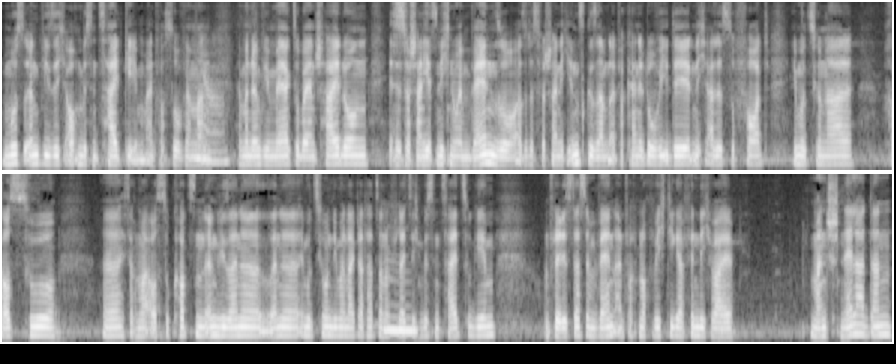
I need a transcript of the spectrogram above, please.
muss irgendwie sich auch ein bisschen Zeit geben. Einfach so, wenn man, Ja. wenn man irgendwie merkt, so bei Entscheidungen, es ist wahrscheinlich jetzt nicht nur im Van so, also das ist wahrscheinlich insgesamt einfach keine doofe Idee, nicht alles sofort emotional rauszu, äh, ich sag mal, auszukotzen, irgendwie seine, seine Emotionen, die man da gerade hat, sondern vielleicht sich ein bisschen Zeit zu geben. Und vielleicht ist das im Van einfach noch wichtiger, finde ich, weil man schneller dann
